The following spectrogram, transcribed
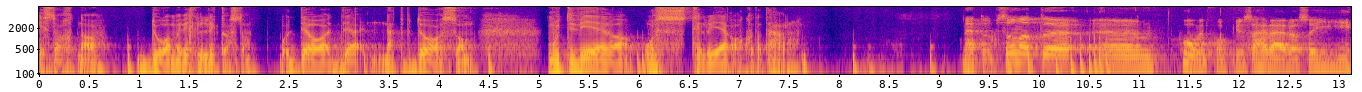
i starten av, da vi virkelig lykkes. da. Og da, det er nettopp det som motiverer oss til å gjøre akkurat dette her. da. Nettopp. Sånn at eh, hovedfokuset her er også å gi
